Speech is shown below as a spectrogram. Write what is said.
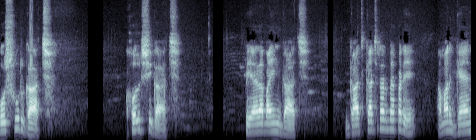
পশুর গাছ, খলসি গাছ পেয়ারা বাইন গাছ গাছগাছড়ার ব্যাপারে আমার জ্ঞান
